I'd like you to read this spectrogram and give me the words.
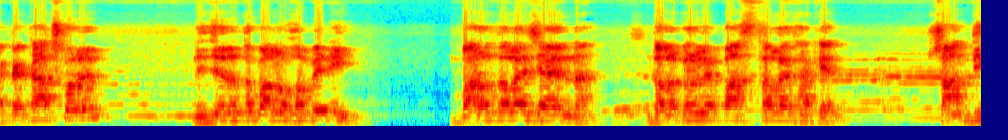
একটা কাজ করেন নিজেরা তো ভালো হবেনি বারো তলায় যায় না দরকার হলে পাঁচ তলায় থাকেন। শান্তি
